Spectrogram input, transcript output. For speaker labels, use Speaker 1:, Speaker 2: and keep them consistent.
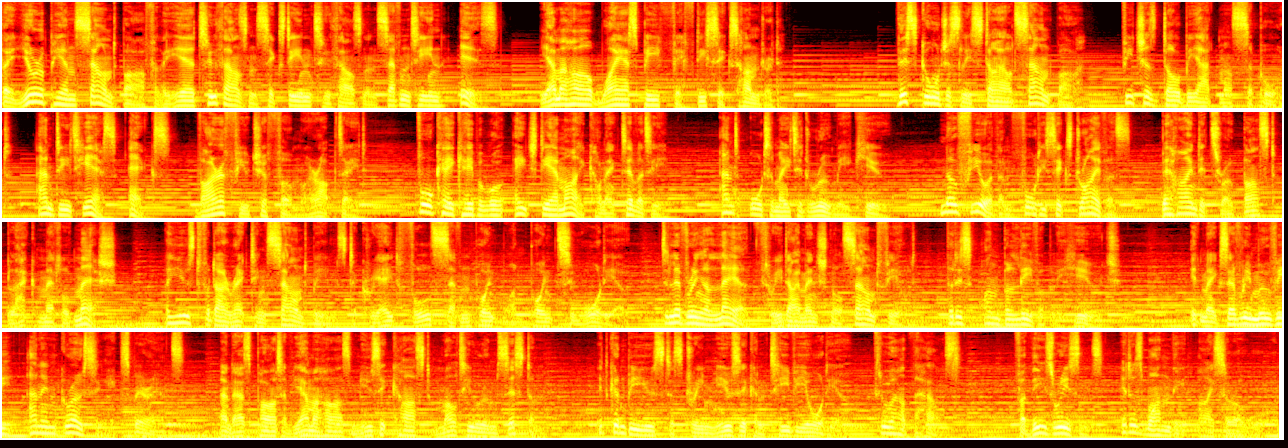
Speaker 1: The European soundbar for the year 2016-2017 is Yamaha YSP 5600. This gorgeously styled soundbar features Dolby Atmos support and DTS-X via a future firmware update, 4K capable HDMI connectivity and automated room EQ. No fewer than 46 drivers behind its robust black metal mesh are used for directing sound beams to create full 7.1.2 audio, delivering a layered three-dimensional sound field that is unbelievably huge. It makes every movie an engrossing experience, and as part of Yamaha's MusicCast multi-room system, it can be used to stream music and TV audio throughout the house. For these reasons, it has won the EISA Award.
